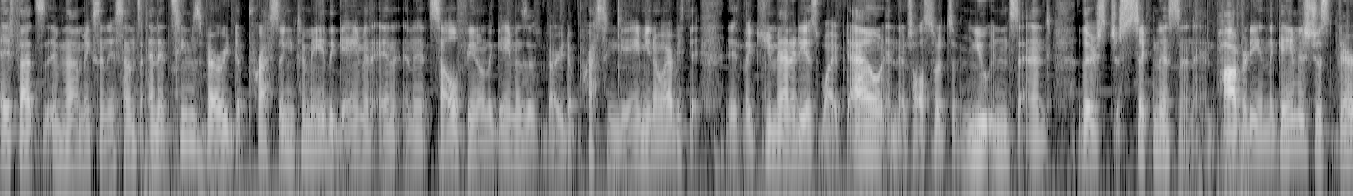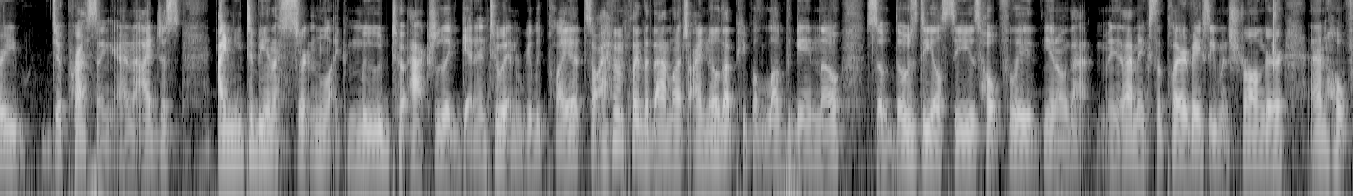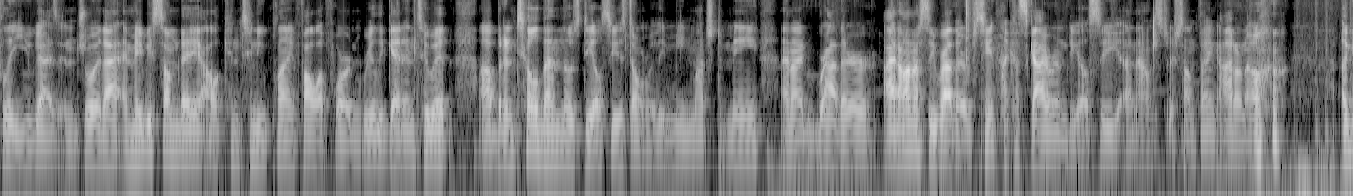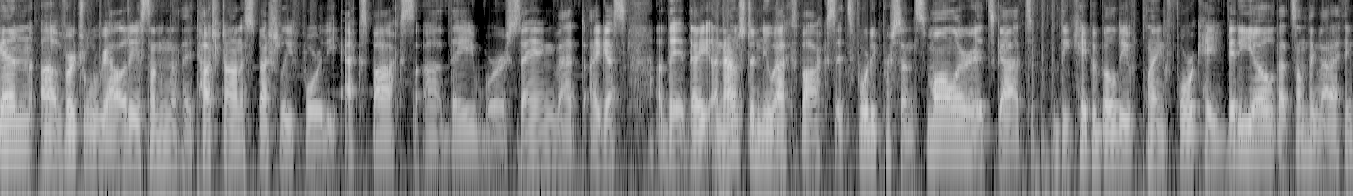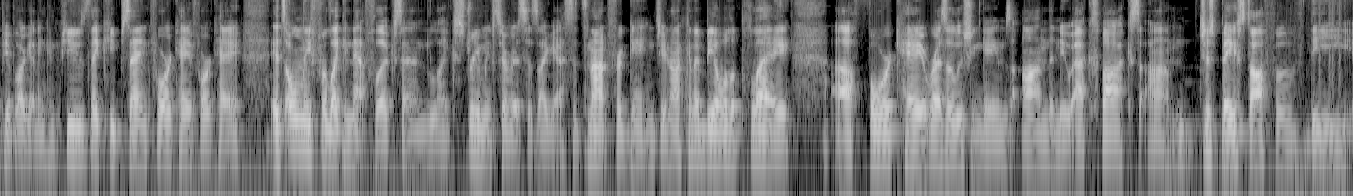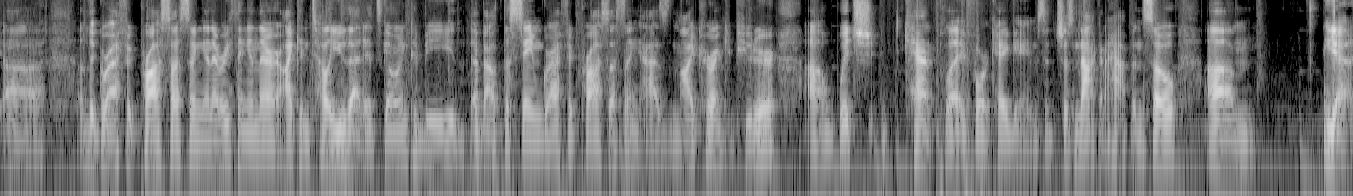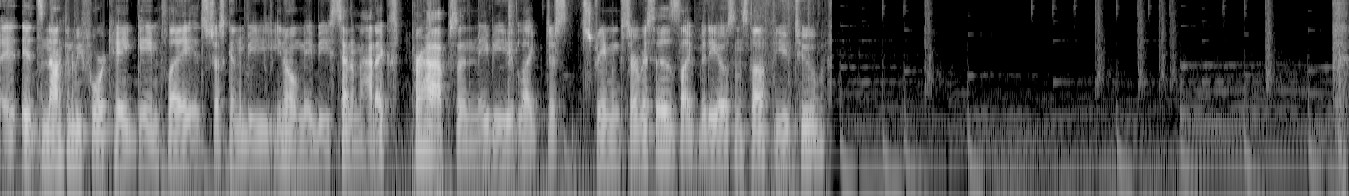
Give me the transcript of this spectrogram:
if that's if that makes any sense, and it seems very depressing to me. The game in, in, in itself, you know, the game is a very depressing game. You know, everything like humanity is wiped out, and there's all sorts of mutants, and there's just sickness and, and poverty, and the game is just very depressing. And I just I need to be in a certain like mood to actually get into it and really play it. So I haven't played it that much. I know that people love the game though, so those DLCs, hopefully, you know that that makes the player base even stronger, and hopefully you guys enjoy that. And maybe someday I'll continue playing Fallout 4 and really get into it. Uh, but until then, those DLCs don't really mean much to me, and I'd rather, I'd honestly rather have seen like a Skyrim DLC announced or something. I don't know. Again, uh, virtual reality is something that they touched on, especially for the Xbox. Uh, they were saying that, I guess, uh, they, they announced a new Xbox. It's 40% smaller. It's got the capability of playing 4K video. That's something that I think people are getting confused. They keep saying 4K, 4K. It's only for like Netflix and like streaming services, I guess. It's not for games. You're not going to be able to play 4K uh, resolution games on the new Xbox um, just based off of the, uh, the graphic processing and everything in there there, I can tell you that it's going to be about the same graphic processing as my current computer, uh, which can't play 4K games. It's just not going to happen. So, um, yeah, it's not going to be 4K gameplay. It's just going to be, you know, maybe cinematics perhaps, and maybe like just streaming services like videos and stuff, YouTube.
